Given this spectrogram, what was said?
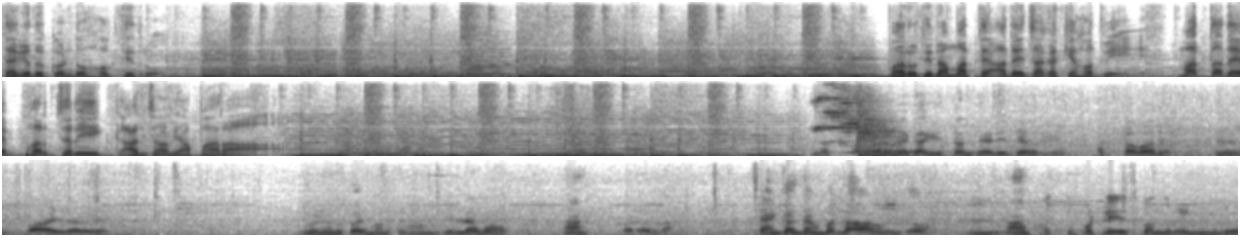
ತೆಗೆದುಕೊಂಡು ಹೋಗ್ತಿದ್ರು. ಮರುದಿನ ಮತ್ತೆ ಅದೇ ಜಾಗಕ್ಕೆ ಹೋದ್ವಿ. ಮತ್ತದೇ ಭರ್ಜರಿ ಗಾಂಜಾ ವ್ಯಾಪಾರ. ಕವರ್ ಬೇಕಾಗಿತ್ತು ಅಂತ ಹೇಳಿದ್ದೆ ಅವ್ರಿಗೆ. ಹತ್ತು ಕವರ್ ಹ್ಮ್ ಬಾ ಇದಾಗಲೇ. ಏಳ್ನೂರು ರೂಪಾಯಿ ಮಾಡ್ತೀನಿ ಇಲ್ಲಮ್ಮ ಹಾಂ? ಬರಲ್ಲ. ಸಾಯಂಕಾಲದಂಗೆ ತಂಗೆ ಒಂದು? ಹಾಂ? ಹತ್ತು ಪೊಟ್ಲಿ ಇಸ್ಕೊಂಡ್ರೆ ನಿಮ್ಗೆ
